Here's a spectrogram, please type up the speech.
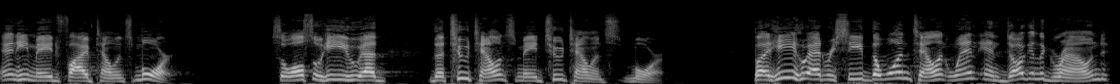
and he made five talents more. So also he who had the two talents made two talents more. But he who had received the one talent went and dug in the ground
